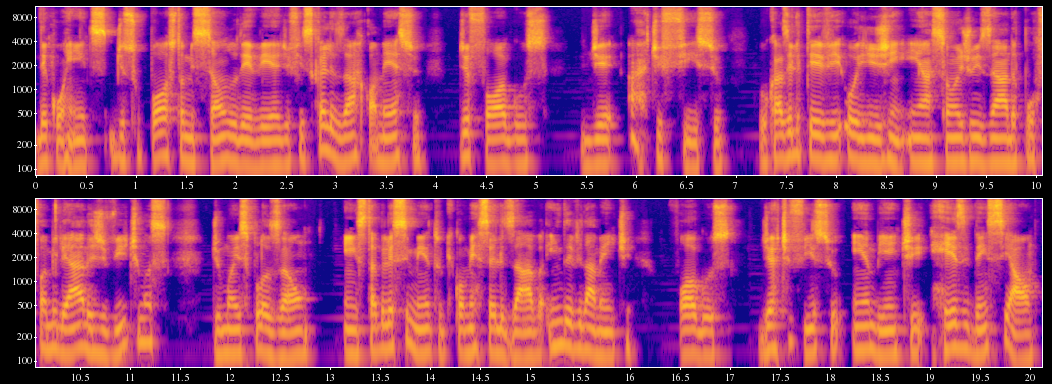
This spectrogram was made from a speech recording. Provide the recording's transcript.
decorrentes de suposta omissão do dever de fiscalizar comércio de fogos de artifício. O caso ele teve origem em ação ajuizada por familiares de vítimas de uma explosão em estabelecimento que comercializava indevidamente fogos de artifício em ambiente residencial.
